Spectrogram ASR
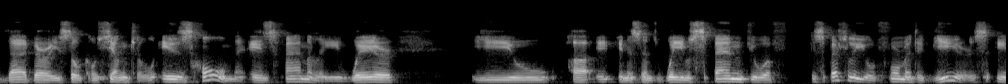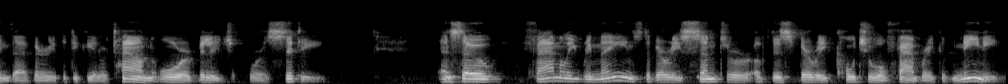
that very so-called xiangchou is home, is family, where you, uh, in a sense, where you spend your, especially your formative years in that very particular town or village or city. And so family remains the very center of this very cultural fabric of meaning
